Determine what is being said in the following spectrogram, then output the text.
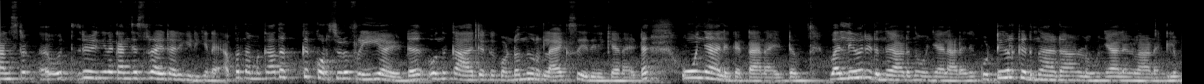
കൺസ്ട്രക്ട് ഒത്തിരി ഇങ്ങനെ കൺജസ്റ്റഡ് ആയിട്ടായിരിക്കും ഇരിക്കുന്നത്. അപ്പം നമുക്ക് അതൊക്കെ കുറച്ചുകൂടെ ഫ്രീ ആയിട്ട് ഒന്ന് കാറ്റൊക്കെ കൊണ്ടൊന്ന് റിലാക്സ് ചെയ്തിരിക്കാനായിട്ട് ഊഞ്ഞാൽ കെട്ടാനായിട്ടും വലിയവരിടുന്ന ആടുന്ന ഊഞ്ഞാലാണെങ്കിലും കുട്ടികൾക്ക് ഇടുന്ന ആടാനുള്ള ഊഞ്ഞാലുകളാണെങ്കിലും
